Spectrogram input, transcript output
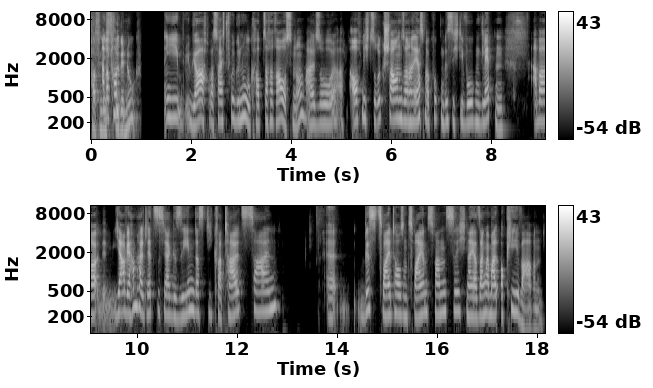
Hoffentlich aber früh genug. Ja, was heißt früh genug? Hauptsache raus, ne? Also auch nicht zurückschauen, sondern erstmal gucken, bis sich die Wogen glätten. Aber ja, wir haben halt letztes Jahr gesehen, dass die Quartalszahlen äh, bis 2022, naja, sagen wir mal, okay waren.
